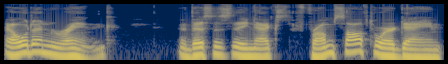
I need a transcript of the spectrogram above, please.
Elden Ring. This is the next From Software game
